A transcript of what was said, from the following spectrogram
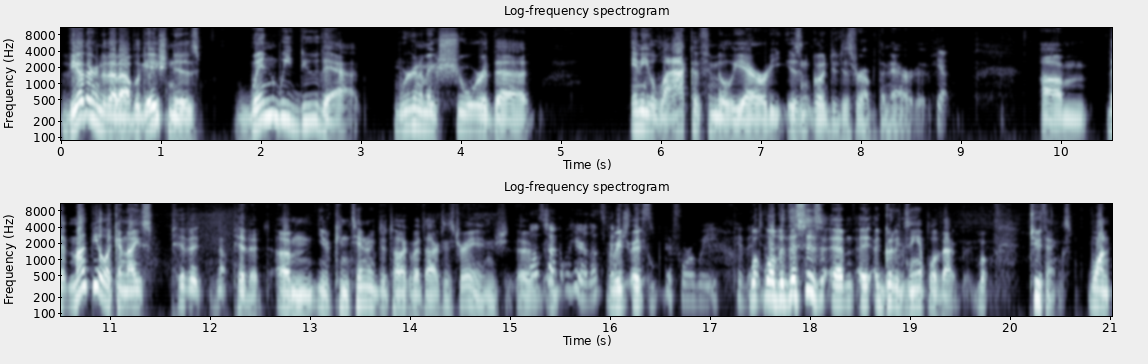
The other end of that obligation is when we do that, we're going to make sure that any lack of familiarity isn't going to disrupt the narrative. Yep. That might be like a nice pivot, not pivot, um, you know, continuing to talk about Doctor Strange. Uh, Well, let's talk here. Let's finish this it- before we pivot. well, well, but this is um, a, a good example of that. Well, two things. One,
